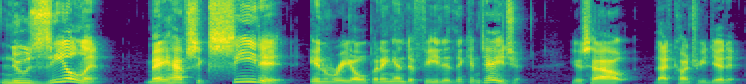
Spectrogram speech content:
New Zealand may have succeeded in reopening and defeated the contagion. Here's how that country did it.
